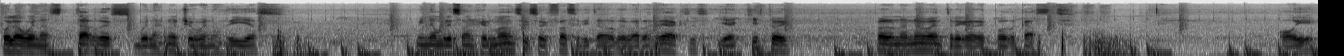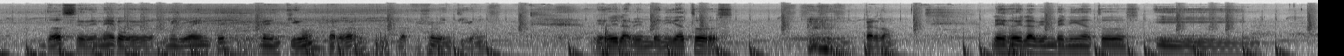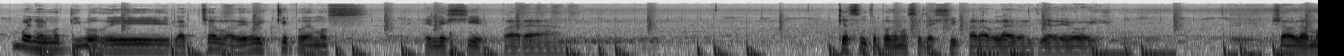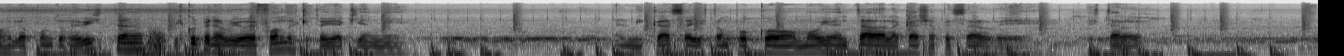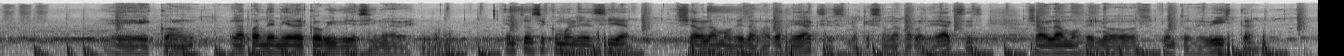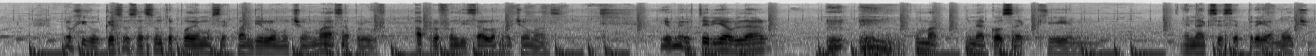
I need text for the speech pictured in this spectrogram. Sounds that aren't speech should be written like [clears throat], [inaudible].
Hola, buenas tardes, buenas noches, buenos días. Mi nombre es Ángel Mansi, soy facilitador de barras de Access y aquí estoy para una nueva entrega de podcast. Hoy, 12 de enero de 2020, 21, perdón, 2021. Les doy la bienvenida a todos. [clears throat] perdón. Les doy la bienvenida a todos y bueno, el motivo de la charla de hoy, ¿qué podemos elegir para... ¿Qué asunto podemos elegir para hablar el día de hoy? Ya hablamos de los puntos de vista. Disculpen el ruido de fondo, es que estoy aquí en mi en mi casa y está un poco movimentada la calle a pesar de estar eh, con la pandemia del COVID-19. Entonces, como les decía, ya hablamos de las barras de Access, lo que son las barras de Access, ya hablamos de los puntos de vista. Lógico que esos asuntos podemos expandirlo mucho más, aprofundizarlos mucho más. Yo me gustaría hablar [clears throat] una, una cosa que en Access se prega mucho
